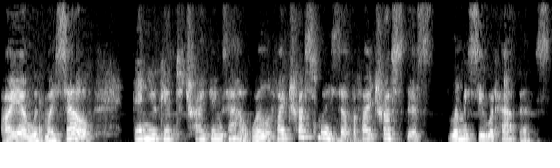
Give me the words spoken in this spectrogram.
I am with myself, then you get to try things out. Well, if I trust myself, if I trust this, let me see what happens.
